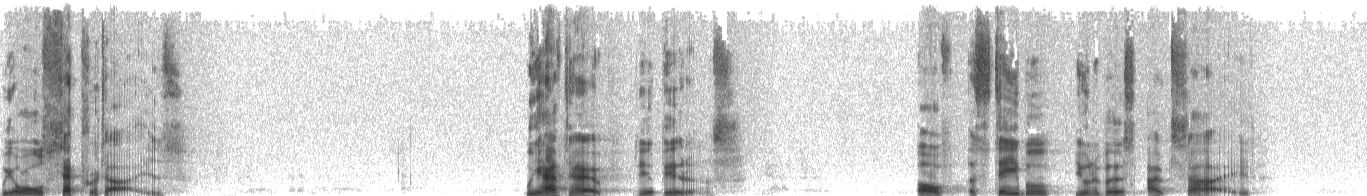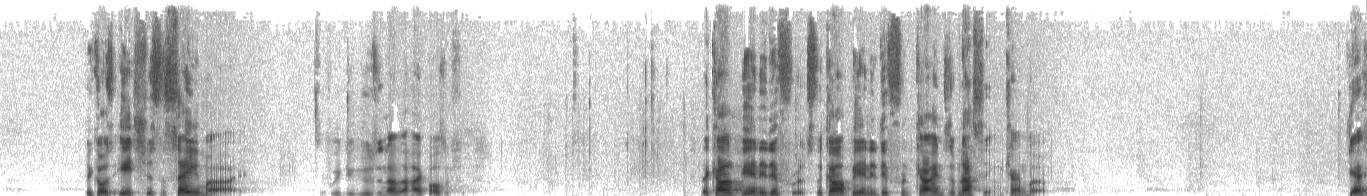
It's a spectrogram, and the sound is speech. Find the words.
we all separate eyes, we have to have the appearance of a stable universe outside because each is the same eye, if we use another hypothesis. There can't be any difference. There can't be any different kinds of nothing, can there? Yes?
